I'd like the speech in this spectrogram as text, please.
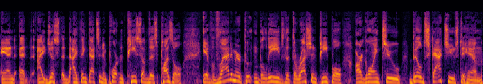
And uh, I just, I think that's an important piece of this puzzle. If Vladimir Putin believes that the Russian people are going to build statues to him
